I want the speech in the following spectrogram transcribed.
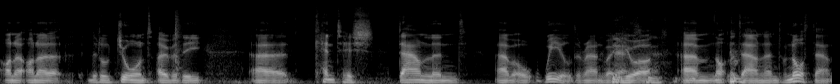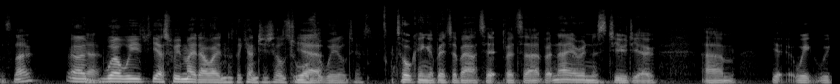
on a on a little jaunt over the uh, Kentish downland. Um, or Weald around where Yes, you are, yes. um, not the downland, North Downs, no? Uh, Yeah. Well, we yes, we made our way into the Kentish Hills towards Yeah. the Weald. Yes. talking a bit about it, but uh, but now you're in the studio, um, we, we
